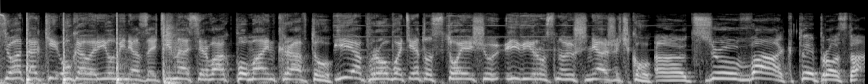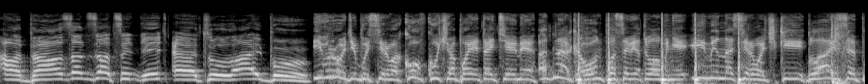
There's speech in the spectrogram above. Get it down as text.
все-таки уговорил меня зайти на сервак по Майнкрафту и опробовать эту стоящую и вирусную шняжечку. А, чувак, ты просто обязан заценить эту лайбу. И вроде бы серваков куча по этой теме, однако он посоветовал мне именно сервачки Blazep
